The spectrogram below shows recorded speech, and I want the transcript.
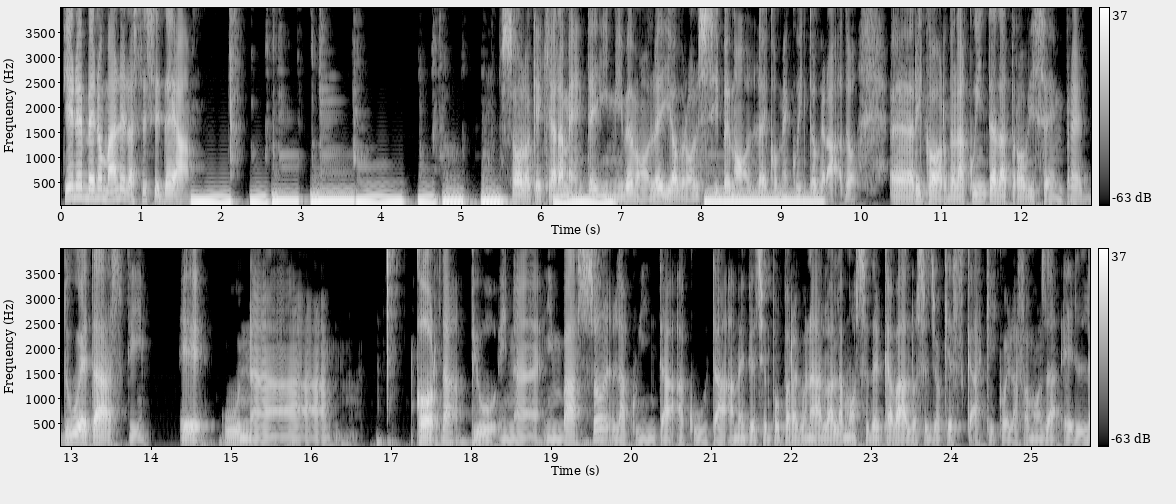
Tiene bene o male la stessa idea. Solo che chiaramente in Mi bemolle io avrò il Si bemolle come quinto grado. Eh, ricordo, la quinta la trovi sempre due tasti e una corda più in, in, basso, la quinta acuta. A me piace un po' paragonarlo alla mossa del cavallo se giochi a scacchi, quella famosa L.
